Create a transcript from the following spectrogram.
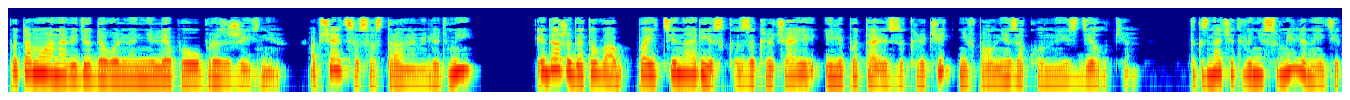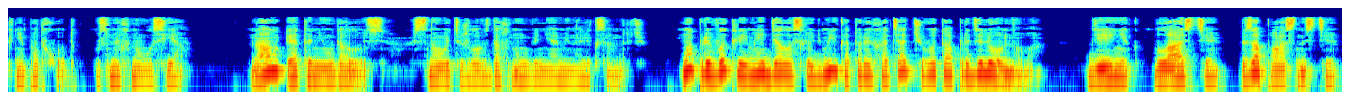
Потому она ведет довольно нелепый образ жизни. Общается со странными людьми и даже готова пойти на риск, заключая или пытаясь заключить не вполне законные сделки. «Так значит, вы не сумели найти к ней подход?» — усмехнулась я. «Нам это не удалось», — снова тяжело вздохнул Вениамин Александрович. «Мы привыкли иметь дело с людьми, которые хотят чего-то определенного. Денег, власти, безопасности,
